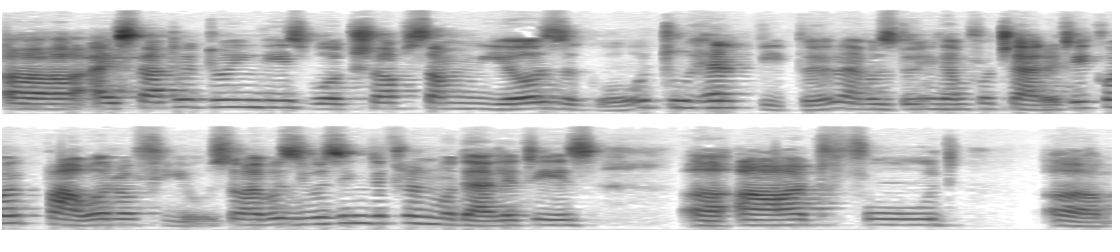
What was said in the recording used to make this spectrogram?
uh, I started doing these workshops some years ago to help people. I was doing them for charity called Power of You. So I was using different modalities, uh, art, food, uh,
